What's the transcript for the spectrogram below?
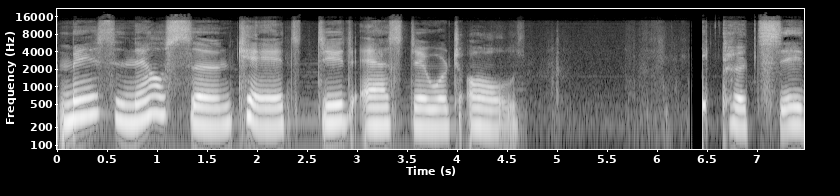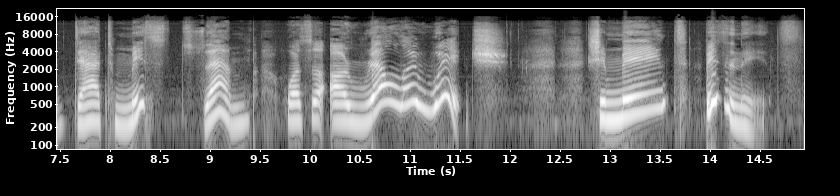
Miss Nelson kids did as they were told. We could see that Miss Swamp was a really witch. She meant business.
